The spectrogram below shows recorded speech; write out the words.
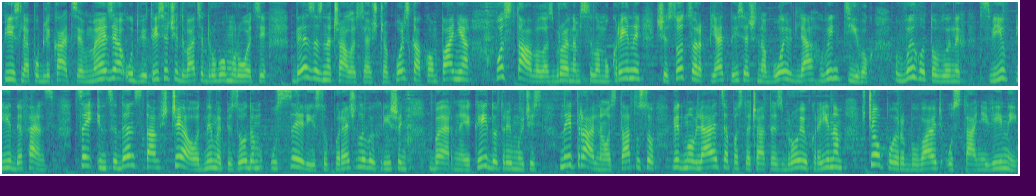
після публікації в медіа у 2022 році, де зазначалося, що польська компанія поставила Збройним силам України 645 тисяч набоїв для гвинтівок, виготовлених Свів Пі Дефенс. Цей інцидент став ще одним епізодом у серії суперечливих рішень Берна, який, дотримуючись нейтрального статусу, відмовляється постачати зброю країнам, що перебувають у стані війни.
